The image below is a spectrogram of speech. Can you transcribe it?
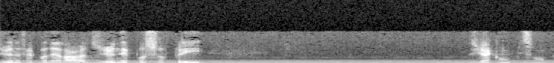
Dieu ne fait pas d'erreur, Dieu n'est pas surpris. Dieu accomplit son plan.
